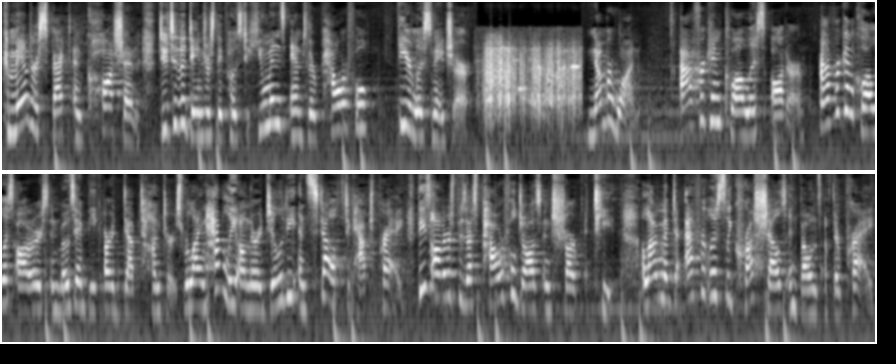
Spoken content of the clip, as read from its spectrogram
command respect and caution due to the dangers they pose to humans and their powerful, fearless nature. Number 1. African clawless otter. African clawless otters in Mozambique are adept hunters, relying heavily on their agility and stealth to catch prey. These otters possess powerful jaws and sharp teeth, allowing them to effortlessly crush shells and bones of their prey.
